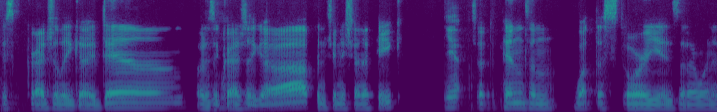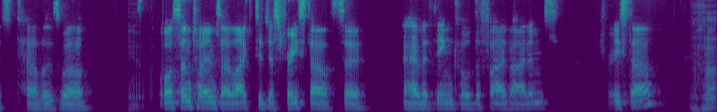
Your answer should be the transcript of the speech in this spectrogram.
just gradually go down? Or does it gradually go up and finish on a peak? Yeah. So it depends on what the story is that I want to tell as well. Yeah. Or sometimes I like to just freestyle. So I have a thing called the five items freestyle, Uh-huh.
